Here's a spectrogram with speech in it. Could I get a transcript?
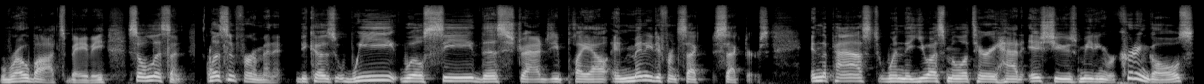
robots, baby. So listen, listen for a minute because we will see this strategy play out in many different sec- sectors. In the past, when the US military had issues meeting recruiting goals,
